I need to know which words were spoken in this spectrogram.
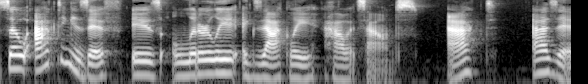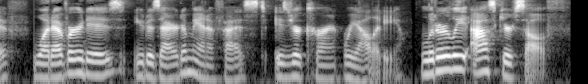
So, acting as if is literally exactly how it sounds. Act as if whatever it is you desire to manifest is your current reality. Literally ask yourself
